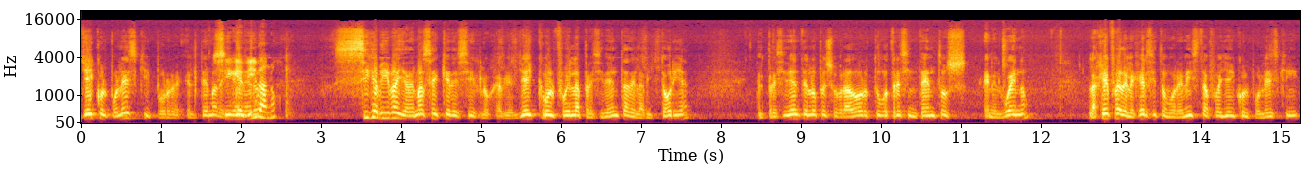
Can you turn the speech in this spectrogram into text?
Jacob Poleski por el tema de Sigue género. viva, ¿no? Sigue viva y además hay que decirlo, Javier. Jacob fue la presidenta de la Victoria. El presidente López Obrador tuvo tres intentos en el bueno. La jefa del ejército morenista fue Jacob Poleski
